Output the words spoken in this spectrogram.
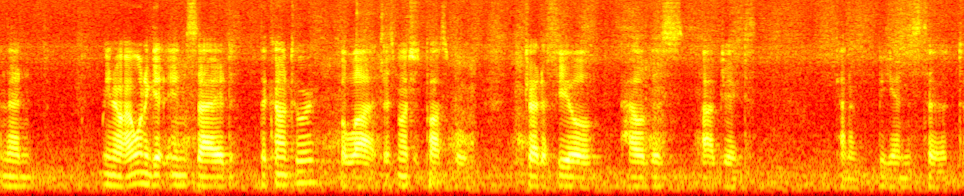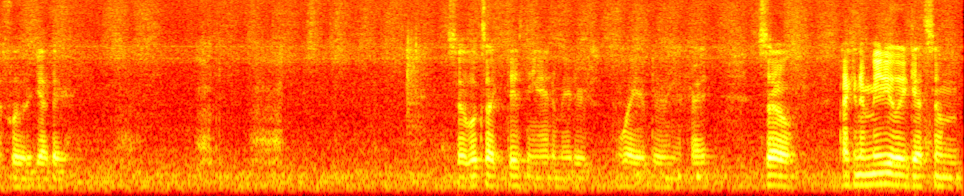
And then, you know, I want to get inside the contour a lot, as much as possible try to feel how this object kind of begins to, to flow together. So it looks like Disney animators' way of doing it, right? So I can immediately get some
